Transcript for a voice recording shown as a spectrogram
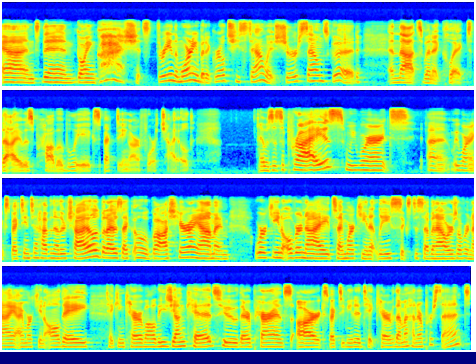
and then going, Gosh, it's three in the morning, but a grilled cheese sandwich sure sounds good. And that's when it clicked that I was probably expecting our fourth child. It was a surprise. We weren't uh, we weren't expecting to have another child, but I was like, oh gosh, here I am. I'm working overnight. I'm working at least six to seven hours overnight. I'm working all day, taking care of all these young kids who their parents are expecting me to take care of them 100%.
